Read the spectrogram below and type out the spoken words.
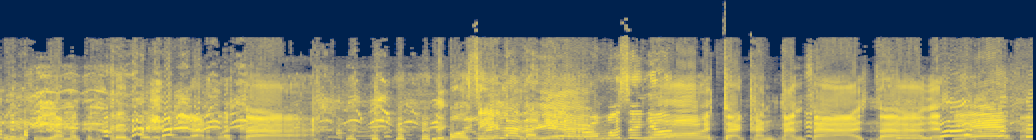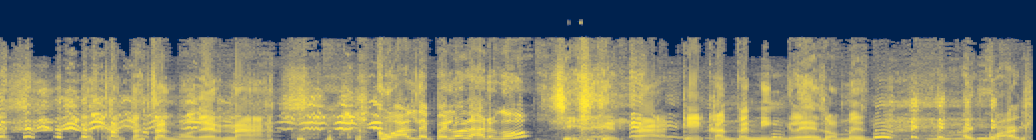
¿Cómo se llama esta que trae el pelo bien largo? Esta. Pues sí, la Daniela Romo, señor. No, esta cantanta, esta de esas cantantas, de esas cantantas modernas. ¿Cuál? ¿De pelo largo? Sí, esta que canta en inglés, hombre. Ay, ¿cuál?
